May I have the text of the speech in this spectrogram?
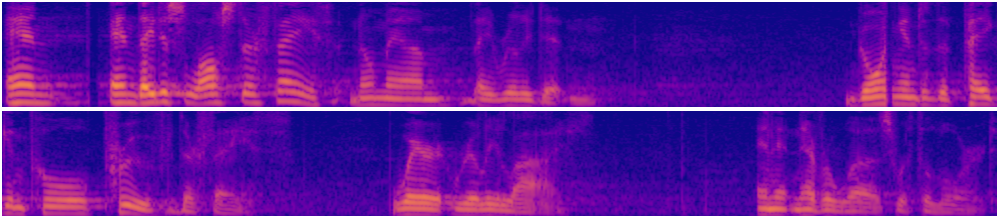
and, and they just lost their faith. No, ma'am, they really didn't. Going into the pagan pool proved their faith, where it really lies. And it never was with the Lord.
